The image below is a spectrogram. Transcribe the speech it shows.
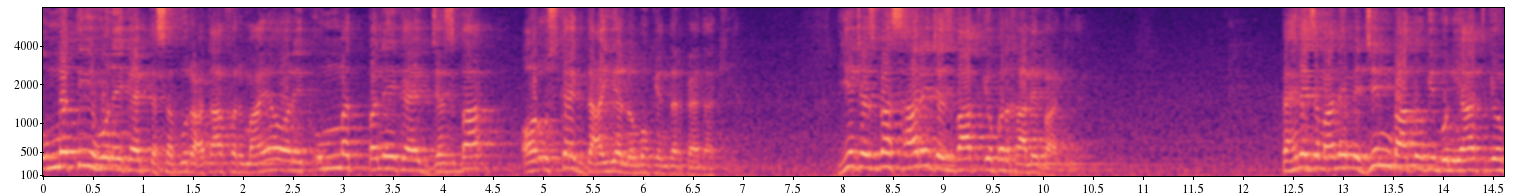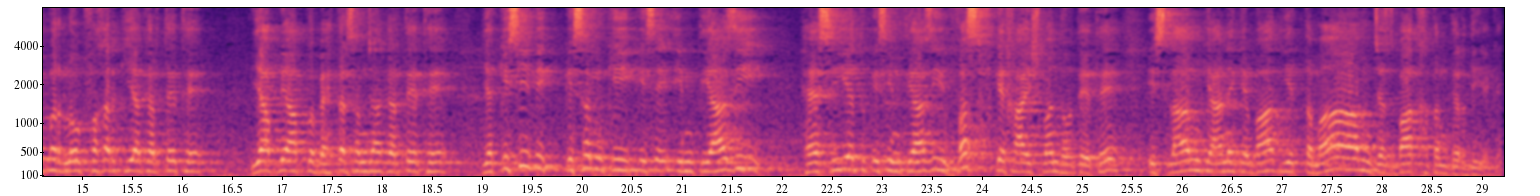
امتی ہونے کا ایک تصور عطا فرمایا اور ایک امت پنے کا ایک جذبہ اور اس کا ایک دائیہ لوگوں کے اندر پیدا کیا۔ یہ جذبہ سارے جذبات کے اوپر غالب آ گیا۔ پہلے زمانے میں جن باتوں کی بنیاد کے اوپر لوگ فخر کیا کرتے تھے یا اپنے آپ کو بہتر سمجھا کرتے تھے یا کسی بھی قسم کی کسی امتیازی حیثیت، کسی امتیازی وصف کے خواہش مند ہوتے تھے، اسلام کے آنے کے بعد یہ تمام جذبات ختم کر دیے گئے۔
